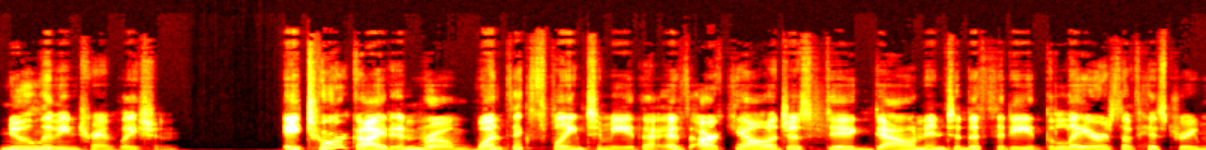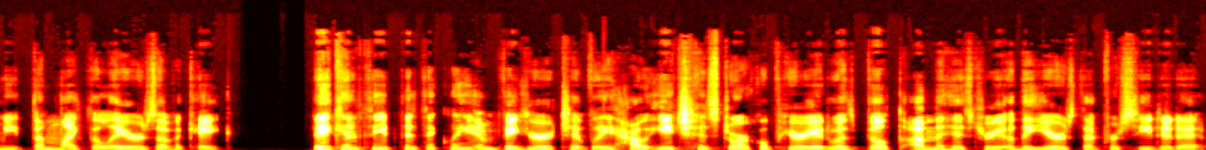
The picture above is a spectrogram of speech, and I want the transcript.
New Living Translation. A tour guide in Rome once explained to me that as archaeologists dig down into the city, the layers of history meet them like the layers of a cake. They can see physically and figuratively how each historical period was built on the history of the years that preceded it.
